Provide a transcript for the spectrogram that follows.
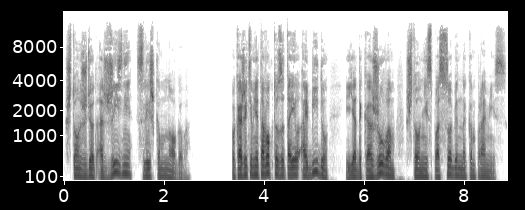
что он ждет от жизни слишком многого. Покажите мне того, кто затаил обиду, и я докажу вам, что он не способен на компромисс.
